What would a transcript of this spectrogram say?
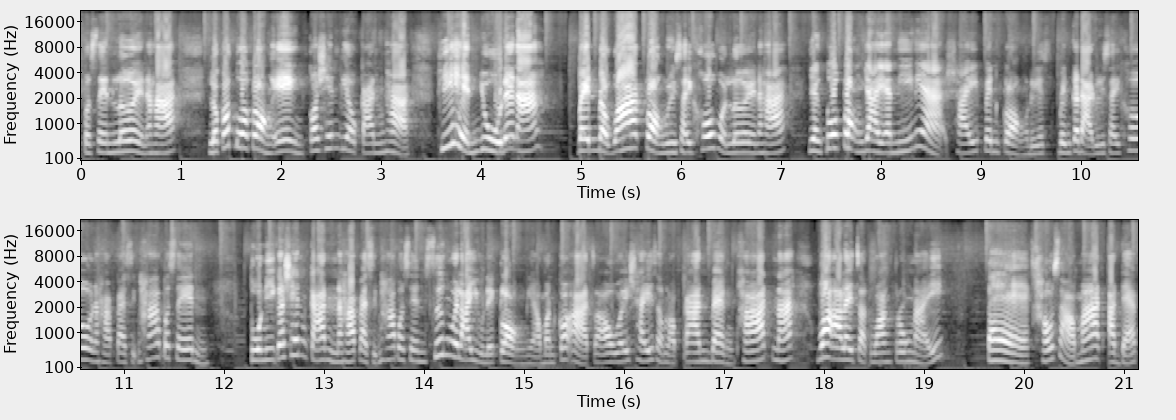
21%เลยนะคะแล้วก็ตัวกล่องเองก็เช่นเดียวกันค่ะ ที่เห็นอยู่เนี่ยนะ เป็นแบบว่ากล่องรีไซเคิลหมดเลยนะคะ อย่างตัวกล่องใหญ่อันนี้เนี่ยใช้เป็นกล่องเป็นกระดาษรีไซเคิลนะคะ 85%ตัวนี้ก็เช่นกันนะคะ 85%ซึ่งเวลาอยู่ในกล่องเนี่ยมันก็อาจจะเอาไว้ใช้สำหรับการแบ่งพาร์ทนะว่าอะไรจัดวางตรงไหนแต่เขาสามารถอัดแอป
